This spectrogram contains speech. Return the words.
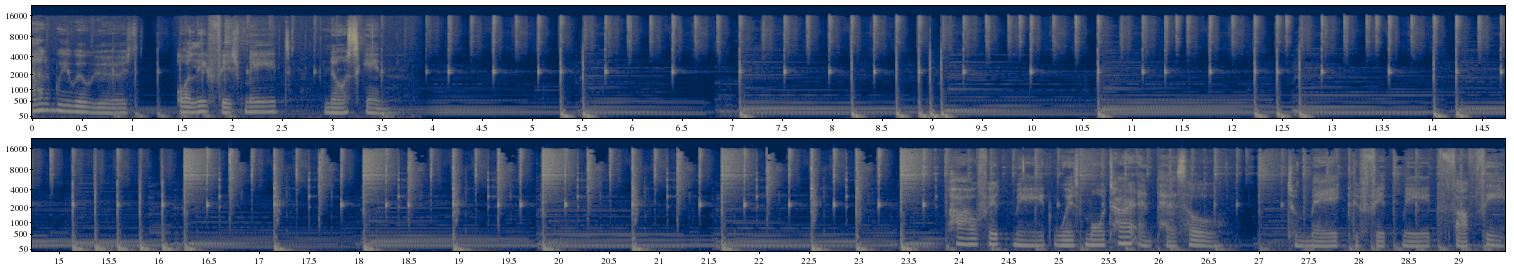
And we will use only fish meat, no skin. Pound fish meat with mortar and pestle to make the fish meat fluffy.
